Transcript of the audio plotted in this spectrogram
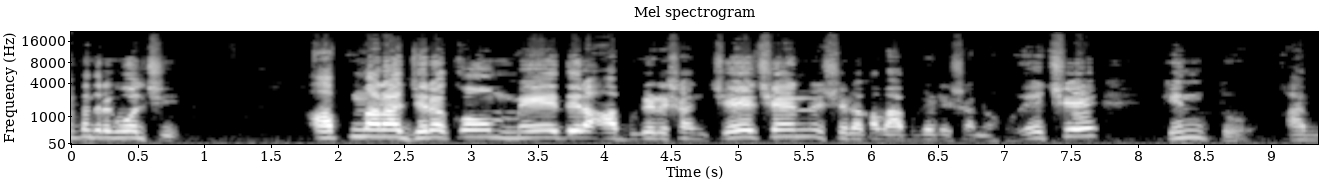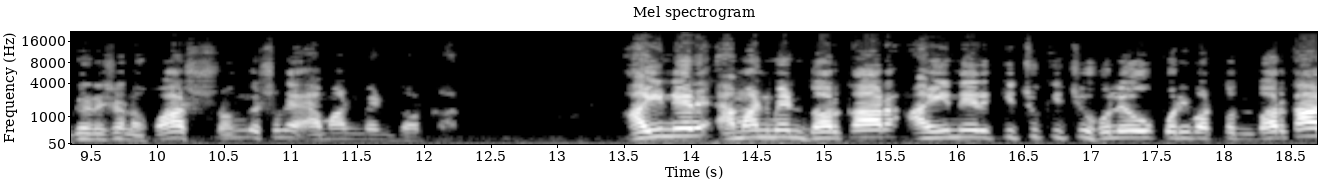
আপনাদেরকে বলছি, আপনারা যেরকম মেয়েদের আপগ্রেডেশন চেয়েছেন, সেরকম আপগ্রেডেশন হয়েছে, কিন্তু আপগ্রেডেশন হওয়ার সঙ্গে সঙ্গে অ্যামান্ডমেন্ট দরকার। আইনের অ্যামান্ডমেন্ট দরকার, আইনের কিছু কিছু হলেও পরিবর্তন দরকার।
